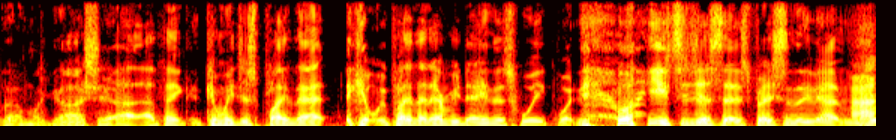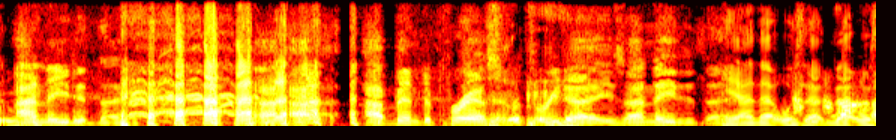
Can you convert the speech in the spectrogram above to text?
Oh my gosh! Yeah, I, I think can we just play that? Can we play that every day this week? What, what you suggest, especially the, I, I needed that. I, I, I've been depressed for three days. I needed that. Yeah, that was that. That was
